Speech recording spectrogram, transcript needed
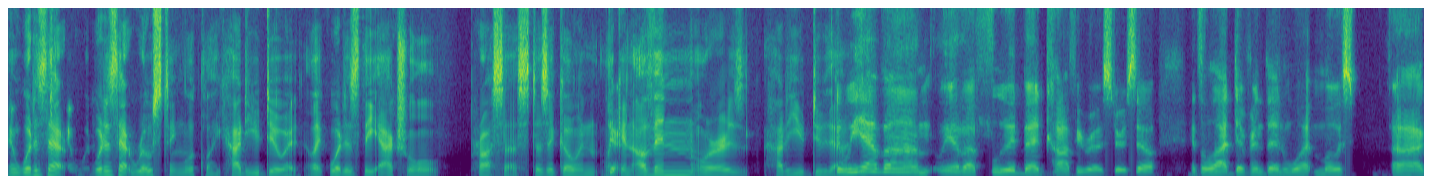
And what does that what does that roasting look like? How do you do it? Like what is the actual process? Does it go in like Sure. an oven or is how do you do that? So we have um we have a fluid bed coffee roaster. So it's a lot different than what most uh,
